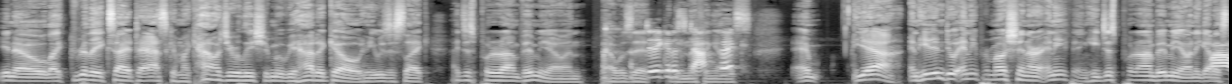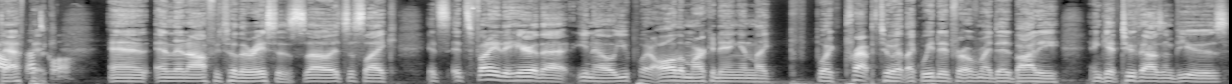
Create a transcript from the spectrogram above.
you know, like really excited to ask him like, how did you release your movie? How'd it go? And he was just like, I just put it on Vimeo, and that was it. Did it get a did staff pick? else. And yeah, and he didn't do any promotion or anything. He just put it on Vimeo, and he got Wow, a staff that's pick cool. and and then off to the races. So it's just like it's it's funny to hear that you know you put all the marketing and like p- like prep to it like we did for Over My Dead Body and get two thousand views,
